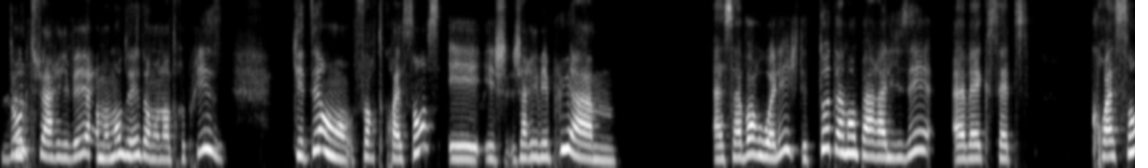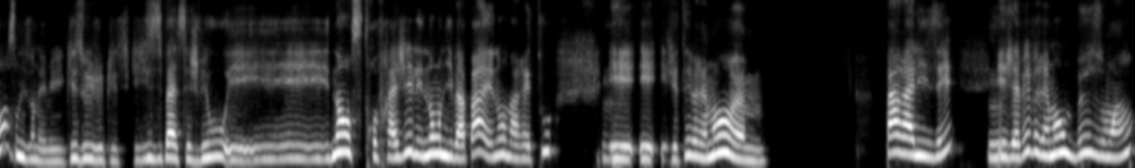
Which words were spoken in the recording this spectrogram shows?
Donc, tu es arrivé à un moment donné dans mon entreprise qui était en forte croissance et, j'arrivais plus à, à savoir où aller. J'étais totalement paralysée avec cette croissance en me disant mais, mais qu'est-ce qui se passe? Et je vais où? Et, et- et non c'est trop fragile et non on n'y va pas et non on arrête tout Mm. et, j'étais vraiment euh, paralysée Mm. et j'avais vraiment besoin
